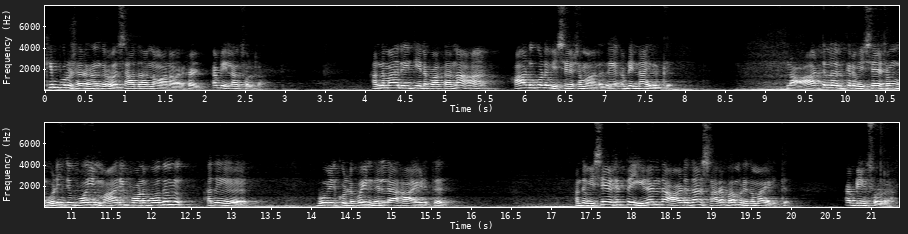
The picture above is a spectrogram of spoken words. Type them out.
கிம்புருஷர்கள்ங்கிறவர் சாதாரணமானவர்கள் அப்படிலாம் சொல்கிறார் அந்த மாதிரி ரீதியில் பார்த்தான்னா ஆடு கூட விசேஷமானது அப்படின்னு தான் இருக்குது இந்த ஆட்டில் இருக்கிற விசேஷம் ஒளிஞ்சு போய் மாறி போன போது அது பூமிக்குள்ளே போய் நெல்லாக ஆயிடுத்து அந்த விசேஷத்தை இழந்த ஆடு தான் சரப மிருகமாயிடுத்து அப்படின்னு சொல்கிறார்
